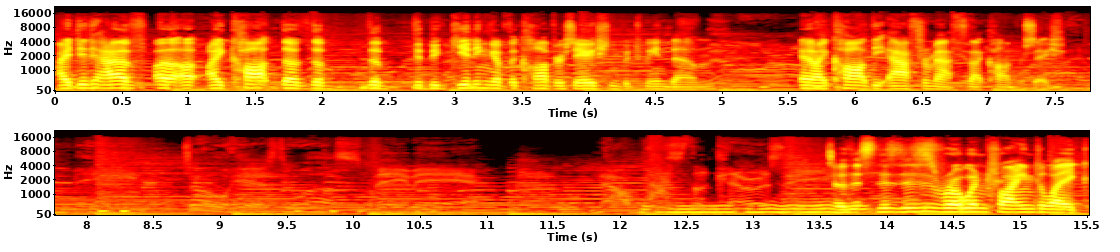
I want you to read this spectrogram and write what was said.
I did have, uh, uh, I caught the, the the the beginning of the conversation between them, and I caught the aftermath of that conversation. So this this, this is Rowan trying to like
